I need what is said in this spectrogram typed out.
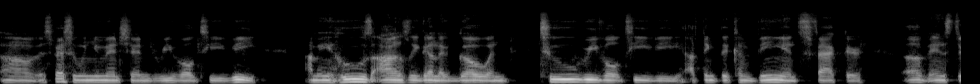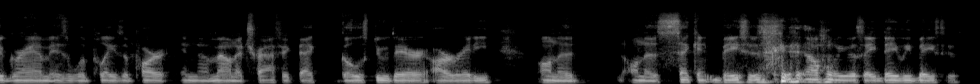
um, especially when you mentioned Revolt TV. I mean, who's honestly gonna go and to Revolt TV? I think the convenience factor of Instagram is what plays a part in the amount of traffic that goes through there already on a on a second basis. I won't even say daily basis,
